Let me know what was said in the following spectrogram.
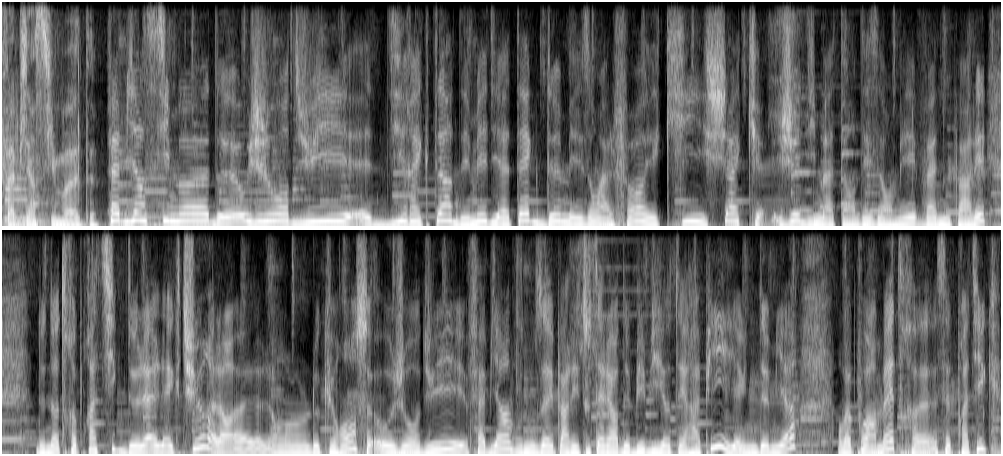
Fabien Simode. Fabien Simode, aujourd'hui directeur des médiathèques de Maison Alfort et qui chaque jeudi matin désormais va nous parler de notre pratique de la lecture. Alors euh, en l'occurrence aujourd'hui, Fabien, vous nous avez parlé tout à l'heure de bibliothérapie, il y a une demi-heure. On va pouvoir mettre euh, cette pratique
